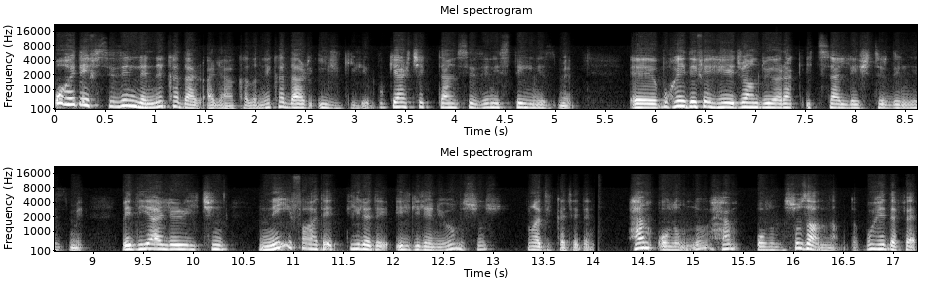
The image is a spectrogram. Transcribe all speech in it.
Bu hedef sizinle ne kadar alakalı, ne kadar ilgili, bu gerçekten sizin isteğiniz mi? Ee, bu hedefe heyecan duyarak içselleştirdiniz mi? Ve diğerleri için ne ifade ettiğiyle de ilgileniyor musunuz? Buna dikkat edin. Hem olumlu hem olumsuz anlamda bu hedefe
